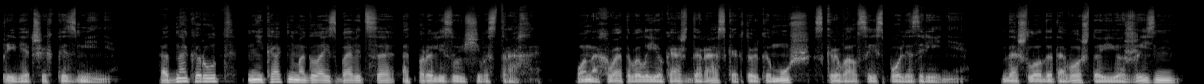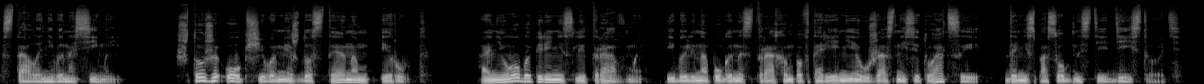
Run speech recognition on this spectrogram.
приведших к измене. Однако Рут никак не могла избавиться от парализующего страха. Он охватывал ее каждый раз, как только муж скрывался из поля зрения. Дошло до того, что ее жизнь стала невыносимой. Что же общего между Стэном и Рут? Они оба перенесли травмы и были напуганы страхом повторения ужасной ситуации до неспособности действовать.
